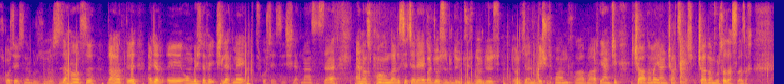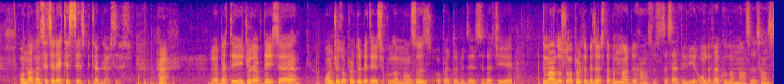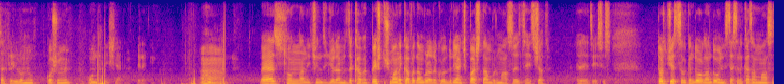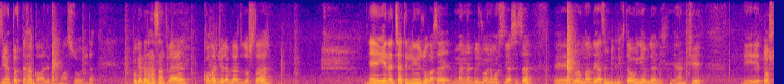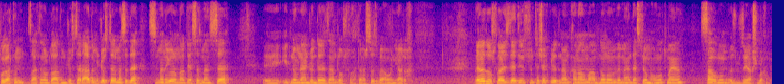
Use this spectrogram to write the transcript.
skor serisine vurursunuz. Sizə hansı rahatdır? Əgər e, 15 dəfə işlətmək, skor serisi işlətməlisinizsə, ən az puanları seçərək, bax görürsüz burada 300, 400, 450, 500 puanlıqlar var. Yəni ki, 2 adama yəni ki açılır. 2 adam vursa da açılacaq. Onlardan seçərək tez-tez bitirə bilərsiniz. Hə. Növbəti görevdə isə 10 kez operator becerisi kullanmalısınız. Operator becerisi də ki Deməli dostlar, operator becerisi də bunlardır. Hansı sizə sərf eləyir. 10 dəfə kullanmalısınız. Hansı sərf eləyir onu qoşun. 10 dəfə işlədin, belə deyim. Aha. Və sondan ikinci görəmizdə kafa 5 düşmanı kafadan vuraraq öldür. Yəni ki, başdan vurmalısınız, headshot edəcəksiniz. 4 kez çılgın doğrulandı oyun listəsini kazanmalısınız. Yəni 4 dəfə qalib olmalısınız oyunda. Bu qədər hasant və kolay görevlərdir dostlar. E, yenə çətinliyiniz olarsa, mənlə birgə oynamaq istəyirsinizsə, e, yorumlarda yazın, birlikdə oynaya bilərik. Yəni ki, e, dostluq atın, zaten orada adımı göstərir. Adımı göstərməsə də siz mənə yorumlarda yazsaz, mən sizə e, id nömrəni göndərəcəm, dostluq atarsınız və oynayarıq. Belə dostlar, izlədiyiniz üçün təşəkkür edirəm. Kanalıma abunə olun və mənə dəstək olmağı unutmayın. Sağ olun, özünüzə yaxşı baxın.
